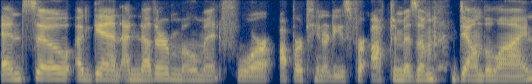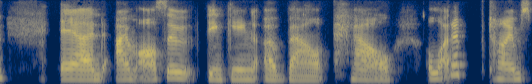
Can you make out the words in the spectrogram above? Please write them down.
And so, again, another moment for opportunities for optimism down the line. And I'm also thinking about how a lot of times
